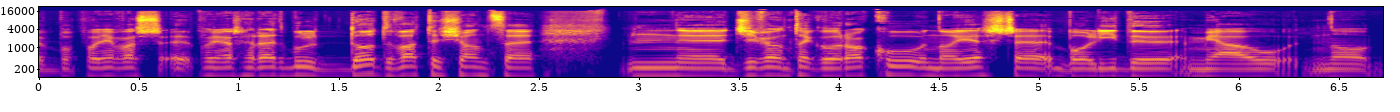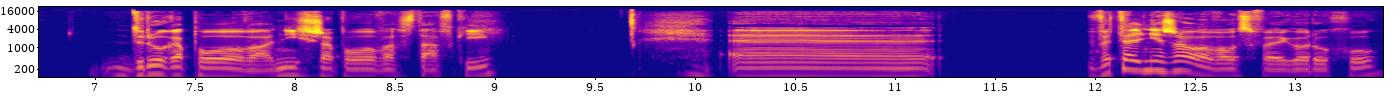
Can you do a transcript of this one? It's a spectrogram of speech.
e, bo ponieważ, e, ponieważ Red Bull do 2009 roku, no jeszcze bolidy miał, no druga połowa, niższa połowa stawki. Vettel nie żałował swojego ruchu.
